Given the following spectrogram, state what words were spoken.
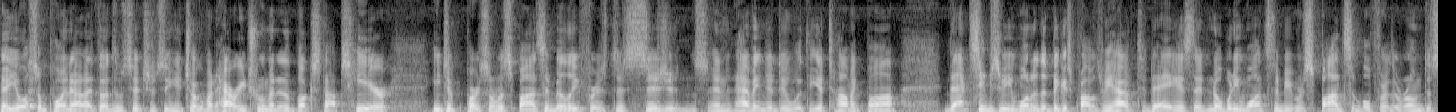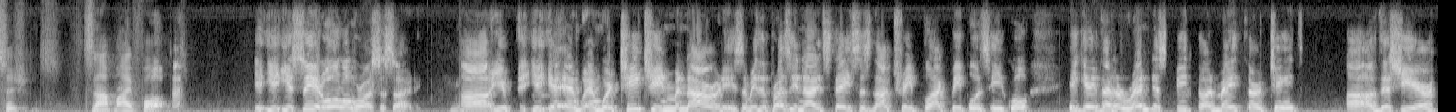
Now, you also point out, I thought it was interesting, you talk about Harry Truman, and the buck stops here. He took personal responsibility for his decisions and having to do with the atomic bomb. That seems to be one of the biggest problems we have today is that nobody wants to be responsible for their own decisions. It's not my fault. Well, you, you, see it all over our society. Uh, you, you, and, and, we're teaching minorities. I mean, the President of the United States does not treat black people as equal. He gave that horrendous speech on May 13th uh, of this year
